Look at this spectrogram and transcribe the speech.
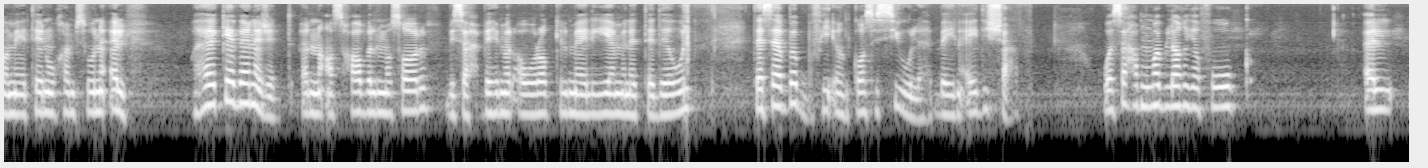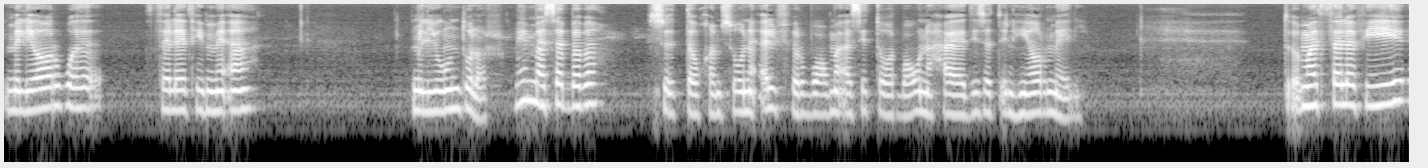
ومائتين وخمسون ألف. وهكذا نجد أن أصحاب المصارف بسحبهم الأوراق المالية من التداول تسببوا في إنقاص السيولة بين أيدي الشعب. وسحبوا مبلغ يفوق المليار وثلاثمائة مليون دولار مما سبب ستة وخمسون ألف ربعمائة ستة وأربعون حادثة انهيار مالي. تمثل في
